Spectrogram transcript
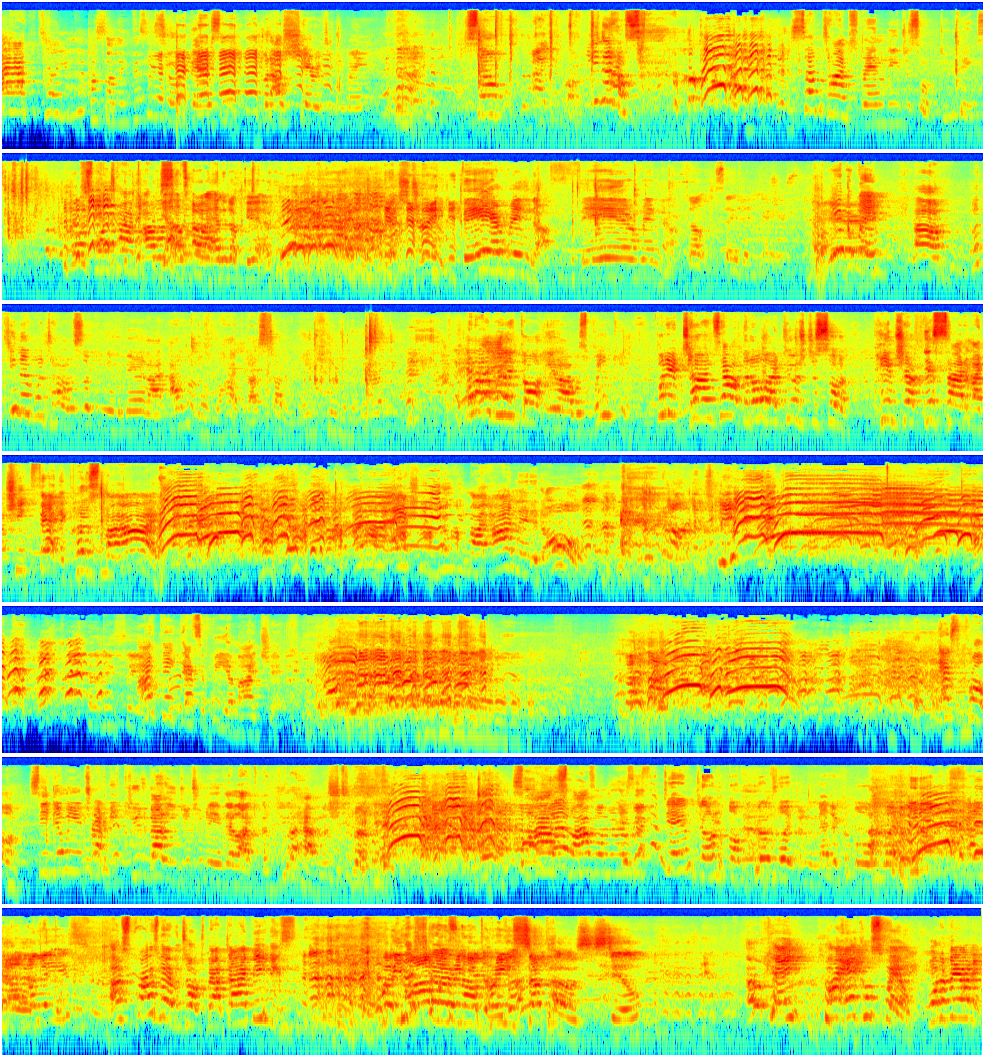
I have to tell you something. This is so embarrassing, but I'll share it anyway. So, I, you know how s- sometimes randomly you just sort of do things. There was one time I was Yeah, that's how I ended up here. Fair enough. Fair enough. Don't say the name. Either way, um, but you know, one time I was looking in the mirror and I, I don't know why, but I started winking in the mirror. And I really thought, you know, I was winking. But it turns out that all I do is just sort of pinch up this side of my cheek fat and it closes my eye. I'm not actually moving my eyelid at all. Let me see. I think that's check. That's the problem. See, then when you try to be cute about it, you do too many, they're like, oh, you're having a stroke. smile, smile for me real quick. Damn, John Hopkins like medical like. Anomalies? I'm surprised we haven't talked about diabetes. Well, you are wearing your green over. suppos still. Okay, my ankle swell. What about it?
